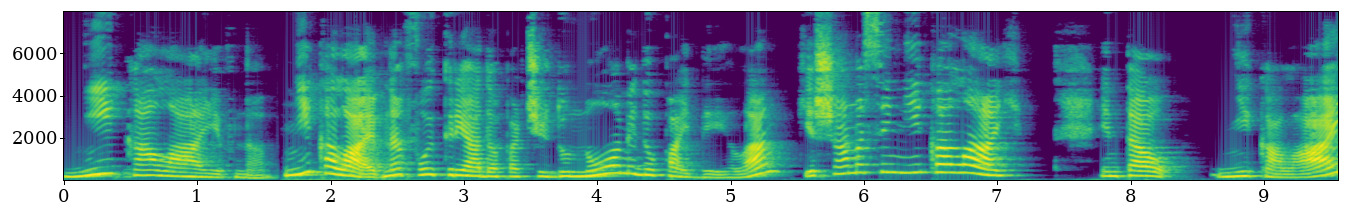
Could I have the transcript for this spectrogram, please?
Nikolaevna. Nikolaevna foi criado a partir do nome do pai dela, que chama-se Nikolai. Então, Nikolai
